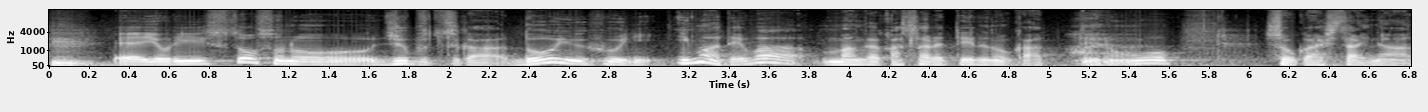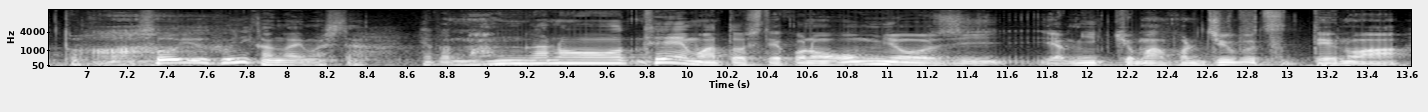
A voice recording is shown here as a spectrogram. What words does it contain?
うん、えー、より一層その呪物がどういうふうに今では漫画化されているのかっていうのを紹介したいなと、はい、そういうふうに考えました。やっぱ漫画のテーマとしてこの陰陽師や密教、まあ、この呪物っていうのは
